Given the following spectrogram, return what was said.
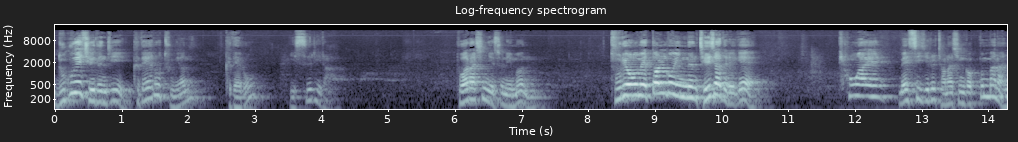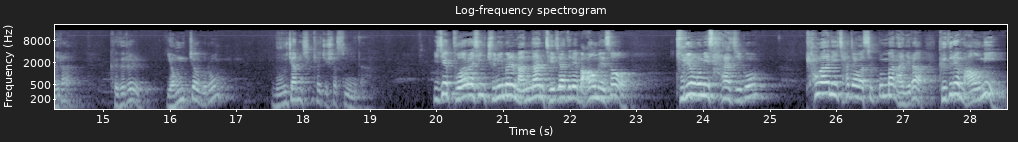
누구의 죄든지 그대로 두면 그대로 있으리라. 부활하신 예수님은 두려움에 떨고 있는 제자들에게 평화의 메시지를 전하신 것 뿐만 아니라 그들을 영적으로 무장시켜 주셨습니다. 이제 부활하신 주님을 만난 제자들의 마음에서 두려움이 사라지고 평안이 찾아왔을 뿐만 아니라 그들의 마음이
